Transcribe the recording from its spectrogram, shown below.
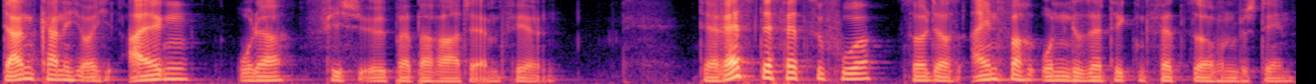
dann kann ich euch Algen- oder Fischölpräparate empfehlen. Der Rest der Fettzufuhr sollte aus einfach ungesättigten Fettsäuren bestehen.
